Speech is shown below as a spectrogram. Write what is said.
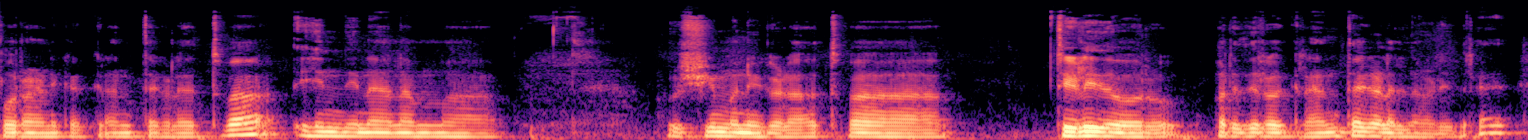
ಪೌರಾಣಿಕ ಗ್ರಂಥಗಳು ಅಥವಾ ಹಿಂದಿನ ನಮ್ಮ ಋಷಿಮುನಿಗಳು ಅಥವಾ ತಿಳಿದವರು ಬರೆದಿರೋ ಗ್ರಂಥಗಳಲ್ಲಿ ನೋಡಿದರೆ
